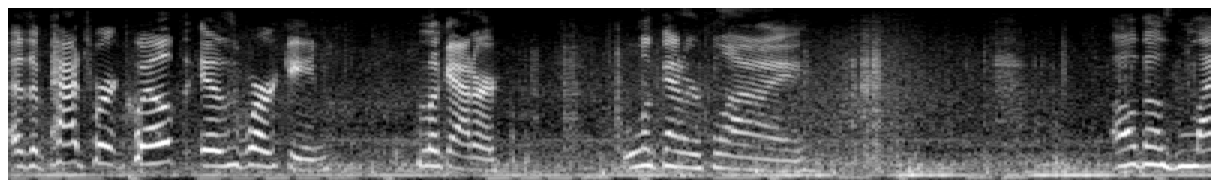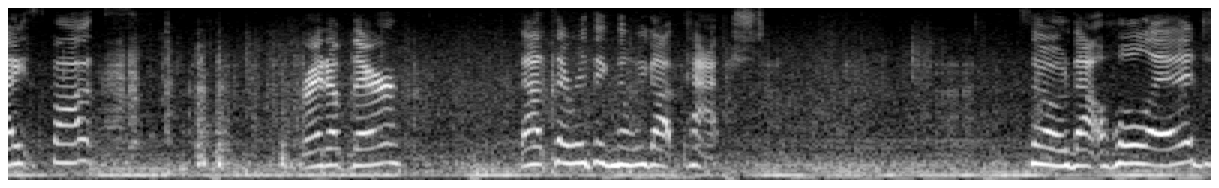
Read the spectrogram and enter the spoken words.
as a patchwork quilt is working. Look at her. Look at her fly all those light spots right up there, that's everything that we got patched. So that whole edge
